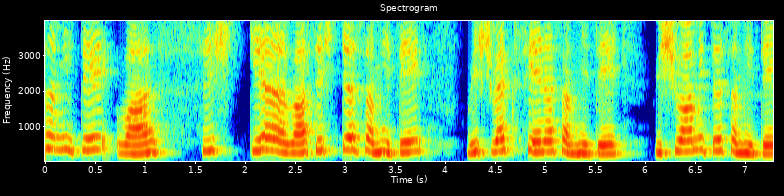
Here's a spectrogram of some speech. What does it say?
ಸಂಹಿತೆ ವಾಸಿಷ್ಠ್ಯ, ವಾಸಿಷ್ಠ ಸಂಹಿತೆ ವಿಶ್ವಕ್ಸೇನ ಸಂಹಿತೆ, ವಿಶ್ವಾಮಿತ್ರ ಸಂಹಿತೆ,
